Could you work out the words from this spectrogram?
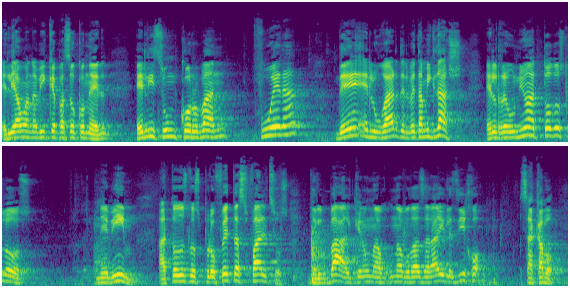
Eliyahu Anabí, ¿qué pasó con él? Él hizo un corbán fuera del lugar del Betamigdash. Él reunió a todos los Nebim, a todos los profetas falsos del Baal, que era una, una bodazara, y les dijo, se acabó.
